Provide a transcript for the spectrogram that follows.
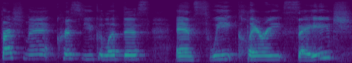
fresh mint, crisp eucalyptus, and sweet clary sage.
